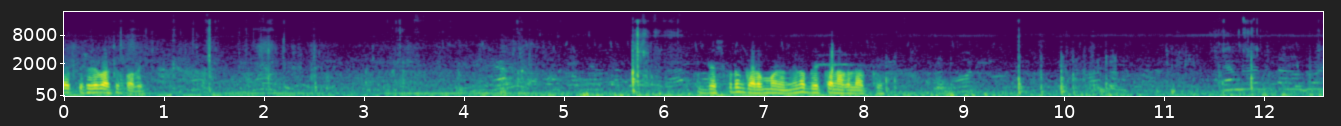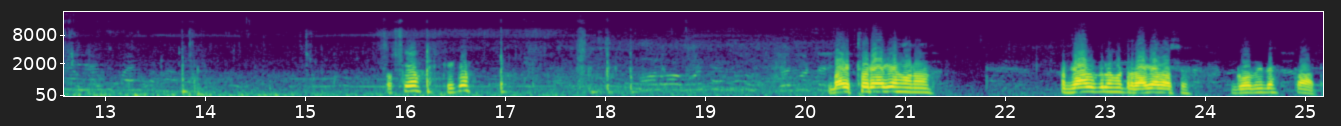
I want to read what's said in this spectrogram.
ਇਹ ਪਿਛਲੇ ਪਾਸੇ ਪਾ ਦੇ। ਬਿਸਕੁਟ ਗਰਮ ਹੋ ਜਾਂਦੇ ਨਾ, ਬ੍ਰੇਕਾਂ ਲੱਗ ਲੱਗ ਕੇ। ਓਕੇ ਠੀਕ ਹੈ ਬਾਈ ਇੱਥੋਂ ਰਹਿ ਗਿਆ ਹੁਣ। 50 ਕਿਲੋਮੀਟਰ ਰਹਿ ਗਿਆ ਬਸ, ਗੋਬਿੰਦ ਘਾਟ।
